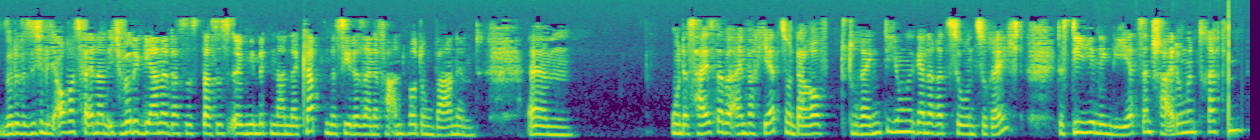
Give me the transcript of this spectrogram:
würde sicherlich auch was verändern. Ich würde gerne, dass es, dass es irgendwie miteinander klappt und dass jeder seine Verantwortung wahrnimmt. Ähm, und das heißt aber einfach jetzt, und darauf drängt die junge Generation zurecht, dass diejenigen, die jetzt Entscheidungen treffen,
